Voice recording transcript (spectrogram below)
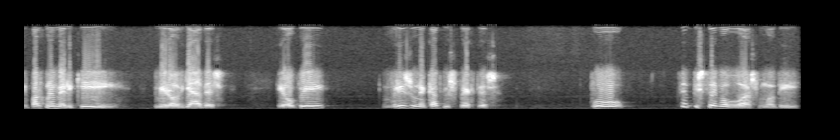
Υπάρχουν μερικοί μυρωδιάδες οι οποίοι βρίζουν κάποιους παίχτες που δεν πιστεύω εγώ ας πούμε ότι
